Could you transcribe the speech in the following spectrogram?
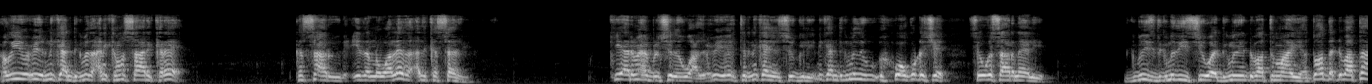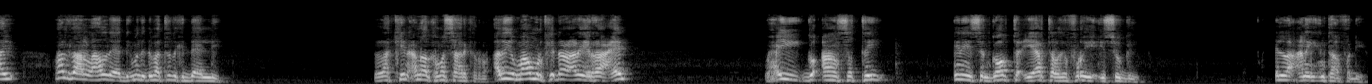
xogiyihii wuxuu yidhi ninkaan degmada anig kama saari karee ka saaru yidhi ciidanna waa leedahay adig ka saaru yidhi. Kii arrimaha bulshada u wacday wuxuu tiri ninkaan yaa soo geliyay ninkaan degmadii waa ku dhashee si uga saarnaa liyi degmadiis degmadiisii waa degmadii dhibaato ma hadduu hadda dhibaato hayo haldaa la hadlaya degmada dhibaatada ka daalley laakiin annaga kama saari karno. Adiga maamulkii dhan anigay raaceen waxay go'aansatay inaysan goobta ciyaarta laga furayo ay soo gelin. Ilaa aniga intaan fadhiyo.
